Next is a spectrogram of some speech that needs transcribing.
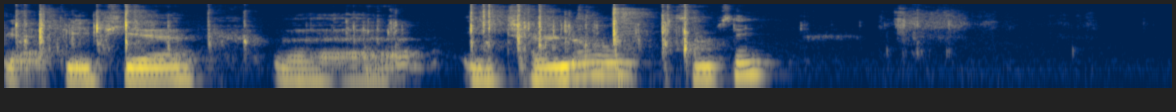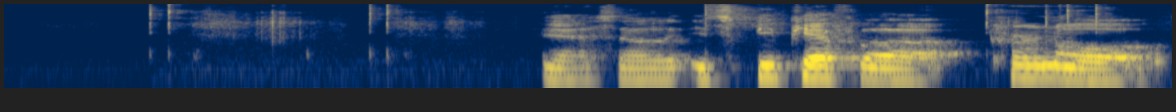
yeah, BPF uh, internal something. Yeah, so it's BPF uh, kernel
